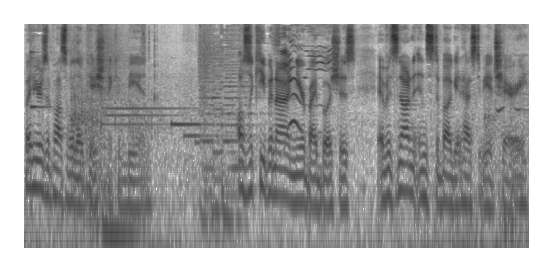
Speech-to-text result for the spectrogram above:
But here's a possible location it can be in. Also, keep an eye on nearby bushes. If it's not an instabug, it has to be a cherry.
